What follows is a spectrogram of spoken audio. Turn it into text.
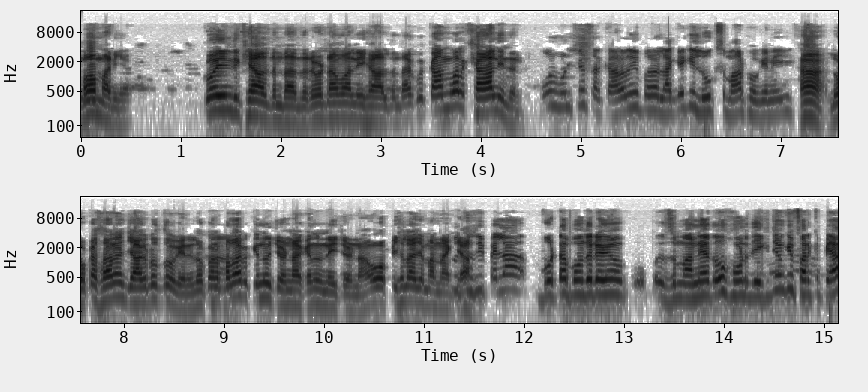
ਬਹੁਤ ਮਾੜੀਆਂ। ਕੋਈ ਨਹੀਂ ਖਿਆਲ ਦਿੰਦਾ ਰੋਡਾਂ ਵੱਲ ਨਹੀਂ ਖਿਆਲ ਦਿੰਦਾ ਕੋਈ ਕੰਮ ਵੱਲ ਖਿਆਲ ਨਹੀਂ ਦਿੰਦਾ। ਹੁਣ ਹੁਣ ਸ਼ਾਇਦ ਸਰਕਾਰਾਂ ਨੂੰ ਵੀ ਪਤਾ ਲੱਗ ਗਿਆ ਕਿ ਲੋਕ ਸਮਾਰਟ ਹੋ ਗਏ ਨੇ ਜੀ। ਹਾਂ ਲੋਕਾਂ ਸਾਰਿਆਂ ਜਾਗਰੂਕ ਹੋ ਗਏ ਨੇ। ਲੋਕਾਂ ਨੂੰ ਪਤਾ ਵੀ ਕਿਹਨੂੰ ਚੁਣਨਾ ਕਿਹਨੂੰ ਨਹੀਂ ਚੁਣਨਾ ਉਹ ਪਿਛਲਾ ਜ਼ਮਾਨਾ ਕਿਆ। ਤੁਸੀਂ ਪਹਿਲਾਂ ਵੋਟਾਂ ਪਾਉਂਦੇ ਰਹੇ ਹੋ ਜ਼ਮਾਨਿਆਂ ਤੋਂ ਹੁਣ ਦੇਖਦੇ ਹੋ ਕਿ ਫ਼ਰਕ ਪਿਆ?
